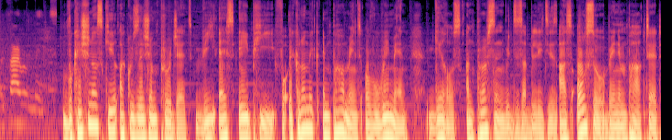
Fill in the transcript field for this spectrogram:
environment vocational skill acquisition project vsap for economic empowerment of women girls and persons with disabilities has also been impacted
